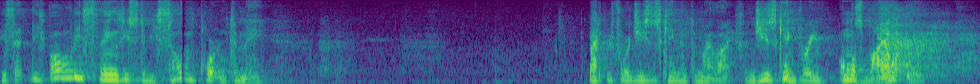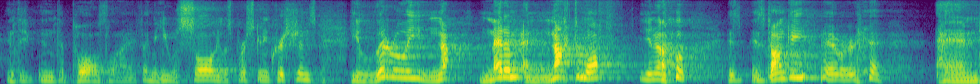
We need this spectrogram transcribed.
He said, All these things used to be so important to me back before Jesus came into my life. And Jesus came very, almost violently into, into Paul's life. I mean, he was Saul, he was persecuting Christians. He literally met him and knocked him off, you know, his, his donkey. and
